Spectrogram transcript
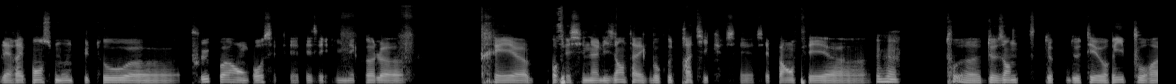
les réponses m'ont plutôt plu, quoi. En gros, c'était une école très professionnalisante avec beaucoup de pratique. C'est pas on fait mmh deux ans de, théorie pour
